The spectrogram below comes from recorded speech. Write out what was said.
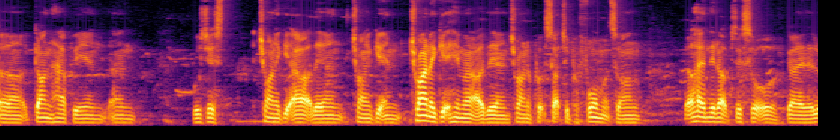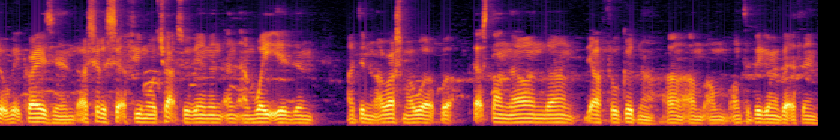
uh, gun happy and, and was just trying to get out of there and trying to get in, trying to get him out of there and trying to put such a performance on that I ended up just sort of going a little bit crazy. And I should have set a few more traps with him and, and, and waited, and I didn't. I rushed my work, but that's done now, and um, yeah, I feel good now. I, I'm, I'm on to bigger and better things.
